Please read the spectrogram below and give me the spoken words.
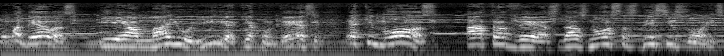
Uma delas, e é a maioria que acontece, é que nós, através das nossas decisões,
